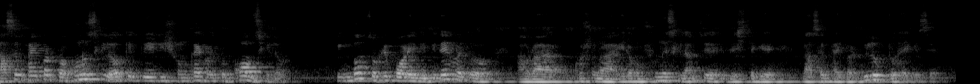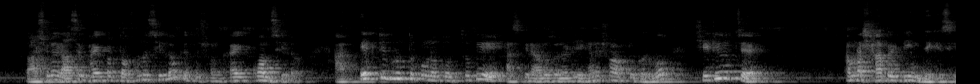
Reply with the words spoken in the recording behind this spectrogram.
রাসেল ভাইপার তখনও ছিল, কিন্তু এটির সংখ্যায় হয়তো কম ছিল। কিংবা চোখে পড়েনি বিধে হয়তো আমরা ঘোষণা এরকম শুনেছিলাম যে দেশ থেকে রাসেল ভাইপার বিলুপ্ত হয়ে গেছে। তো আসলে রাসেল ভাইপার তখনও ছিল, কিন্তু সংখ্যায় কম ছিল। আর একটি গুরুত্বপূর্ণ তথ্য দিয়ে আজকের আলোচনাটি এখানে সমাপ্ত করব। সেটি হচ্ছে, আমরা সাপের ডিম দেখেছি,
